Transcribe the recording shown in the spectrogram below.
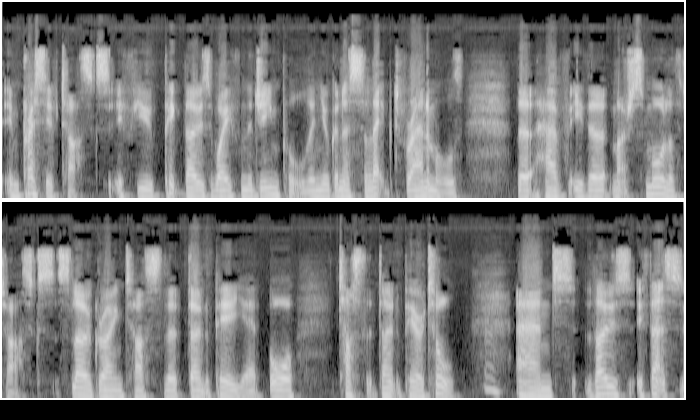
impressive tusks. If you pick those away from the gene pool, then you're going to select for animals that have either much smaller tusks, slower growing tusks that don't appear yet, or tusks that don't appear at all. And those, if that's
